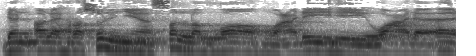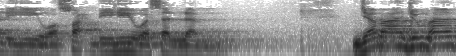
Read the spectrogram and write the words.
dan oleh Rasulnya Sallallahu Alaihi wa ala alihi wa sahbihi wasallam. Jamaah Jumat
